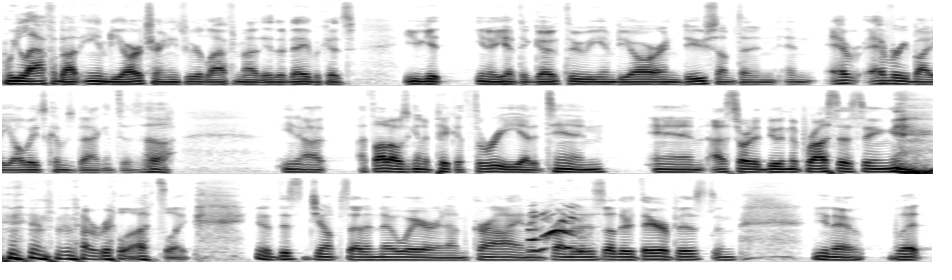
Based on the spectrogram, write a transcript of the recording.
we laugh about EMDR trainings. We were laughing about it the other day because you get, you know, you have to go through EMDR and do something, and, and ev- everybody always comes back and says, "Oh, you know, I thought I was going to pick a three out of 10 and I started doing the processing and then I realized like, you know, this jumps out of nowhere and I'm crying in front of this other therapist and, you know, but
